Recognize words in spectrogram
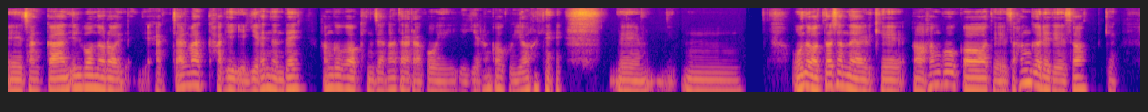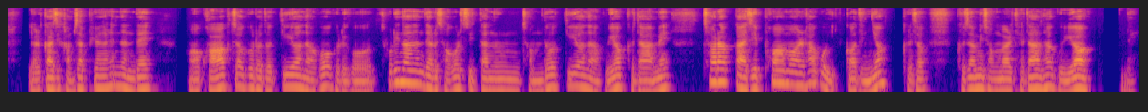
예, 잠깐 일본어로 약 짤막하게 얘기를 했는데 한국어 굉장하다라고 예- 얘기를 한 거고요. 네, 네, 음, 오늘 어떠셨나요? 이렇게 어, 한국어 대해서 한글에 대해서 이렇게 열 가지 감사 표현을 했는데 어, 과학적으로도 뛰어나고 그리고 소리 나는 대로 적을 수 있다는 점도 뛰어나고요. 그 다음에 철학까지 포함을 하고 있거든요. 그래서 그 점이 정말 대단하고요. 네.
